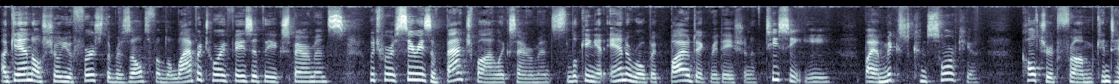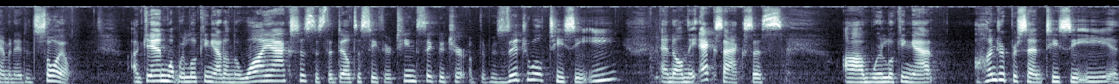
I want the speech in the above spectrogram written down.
Again, I'll show you first the results from the laboratory phase of the experiments, which were a series of batch bio experiments looking at anaerobic biodegradation of TCE by a mixed consortia cultured from contaminated soil. Again, what we're looking at on the y-axis is the delta C13 signature of the residual TCE, and on the x-axis, um, we're looking at 100% TCE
